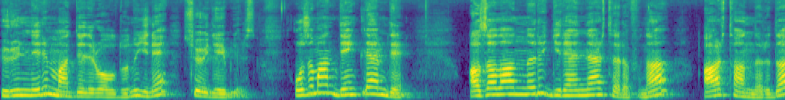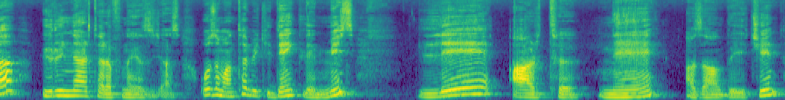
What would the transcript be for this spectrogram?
ürünlerin maddeleri olduğunu yine söyleyebiliriz. O zaman denklemde azalanları girenler tarafına, artanları da ürünler tarafına yazacağız. O zaman tabii ki denklemimiz L artı N azaldığı için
